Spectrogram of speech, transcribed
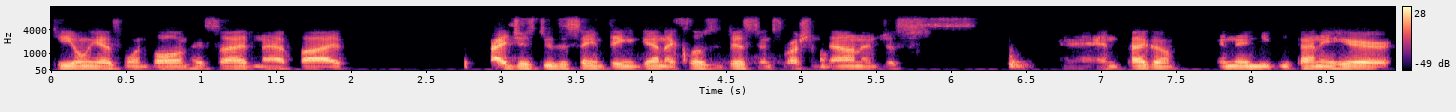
he- only has one ball on his side and I have five, I just do the same thing again. I close the distance, rush him down, and just and peg him. And then you can kind of hear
